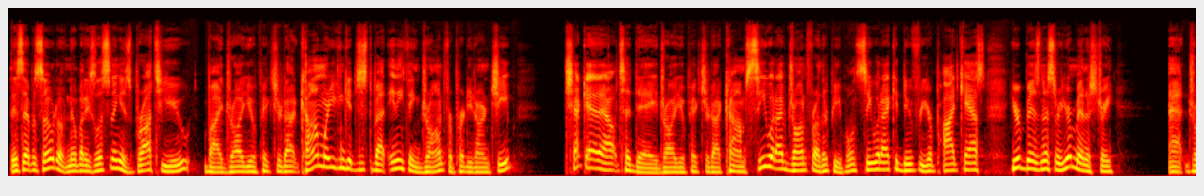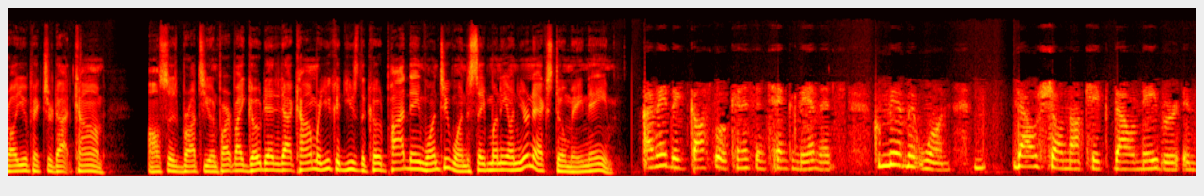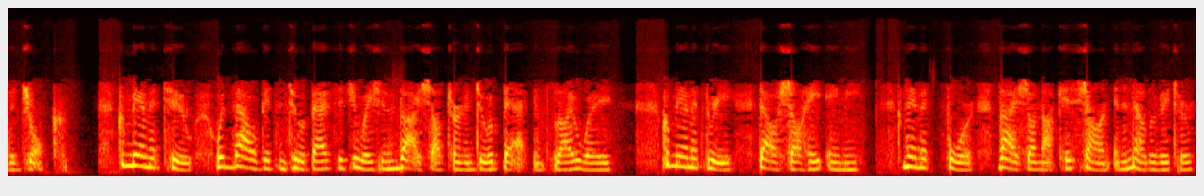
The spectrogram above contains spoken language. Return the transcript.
This episode of Nobody's Listening is brought to you by drawyouapicture.com, where you can get just about anything drawn for pretty darn cheap. Check it out today, drawyouapicture.com. See what I've drawn for other people and see what I could do for your podcast, your business, or your ministry at drawyouapicture.com. Also is brought to you in part by GoDaddy.com, where you could use the code PODNAME121 to save money on your next domain name. I made the Gospel of Kenneth and Ten Commandments. Commandment 1 Thou shalt not kick thou neighbor in the junk. Commandment 2 When thou gets into a bad situation, thou shalt turn into a bat and fly away. Commandment 3 Thou shalt hate Amy. Commandment 4 Thou shalt not kiss Sean in an elevator.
